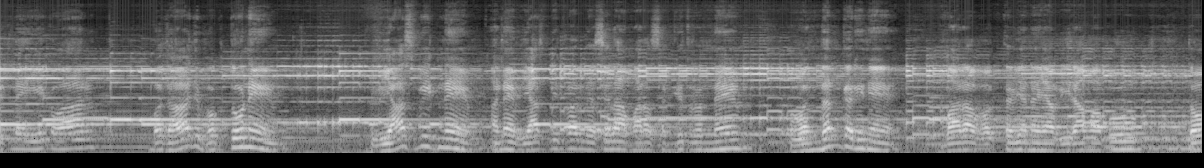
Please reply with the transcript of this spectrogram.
એટલે એકવાર બધા જ ભક્તોને વ્યાસપીઠને અને વ્યાસપીઠ પર બેસેલા અમારા સંગીત વૃંદને વંદન કરીને મારા વક્તવ્યને અહીંયા વિરામ આપું. તો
